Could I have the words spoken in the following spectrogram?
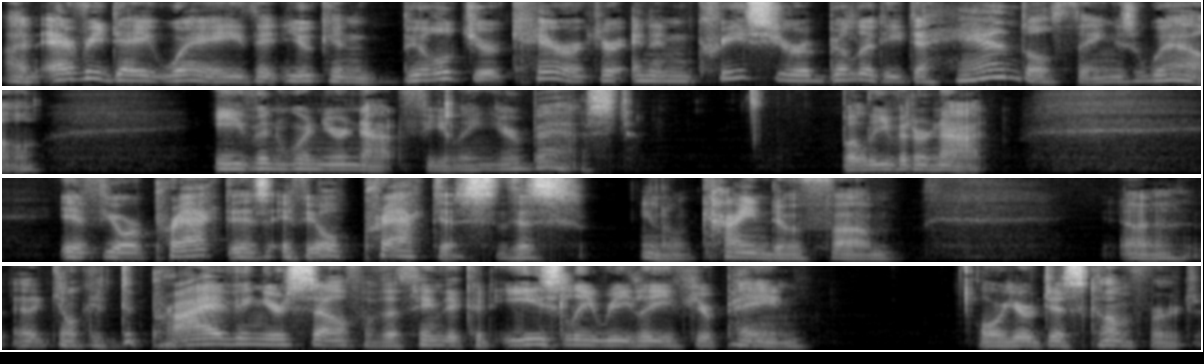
an everyday way that you can build your character and increase your ability to handle things well, even when you're not feeling your best. Believe it or not, if your practice, if you'll practice this, you know, kind of, um, uh, you know, depriving yourself of the thing that could easily relieve your pain, or your discomfort.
